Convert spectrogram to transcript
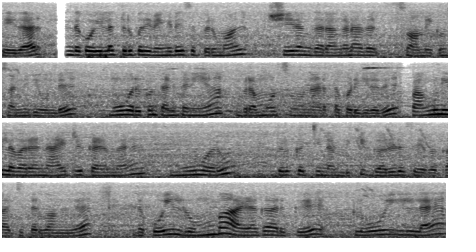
செய்தார். இந்த கோயிலில் திருப்பதி வெங்கடேச பெருமாள் ஸ்ரீரங்க ரங்கநாத சுவாமிக்கும் சந்நிதி உண்டு. மூவருக்கும் தனித்தனியாக பிரம்மோற்சவம் நடத்தப்படுகிறது. பங்குனியில் வர ஞாயிற்றுக்கிழமை மூவரும் திருக்கச்சி நம்பிக்கு கருட சேவை காட்சி தருவாங்க இந்த கோயில் ரொம்ப அழகாக இருக்குது கோயிலில்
